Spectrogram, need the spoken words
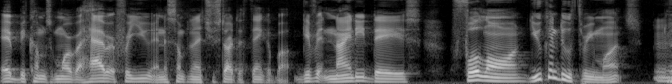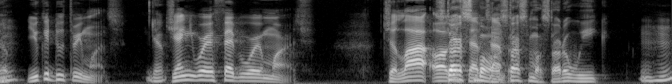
it becomes more of a habit for you and it's something that you start to think about. Give it 90 days full on. You can do three months. Mhm. You could do three months. Yep. January, February, March. July, August, Start August, small. September. Start small. Start a week, Mm-hmm.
